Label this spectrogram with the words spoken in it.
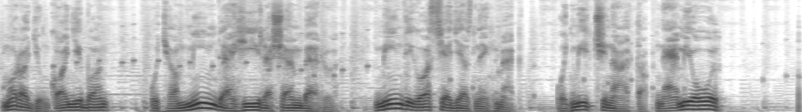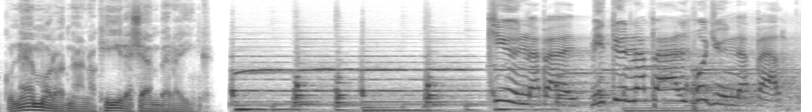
Maradjunk annyiban, hogyha minden híres emberről mindig azt jegyeznénk meg, hogy mit csináltak nem jól, akkor nem maradnának híres embereink. Ki ünnepel? Mit ünnepel? Hogy ünnepel?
